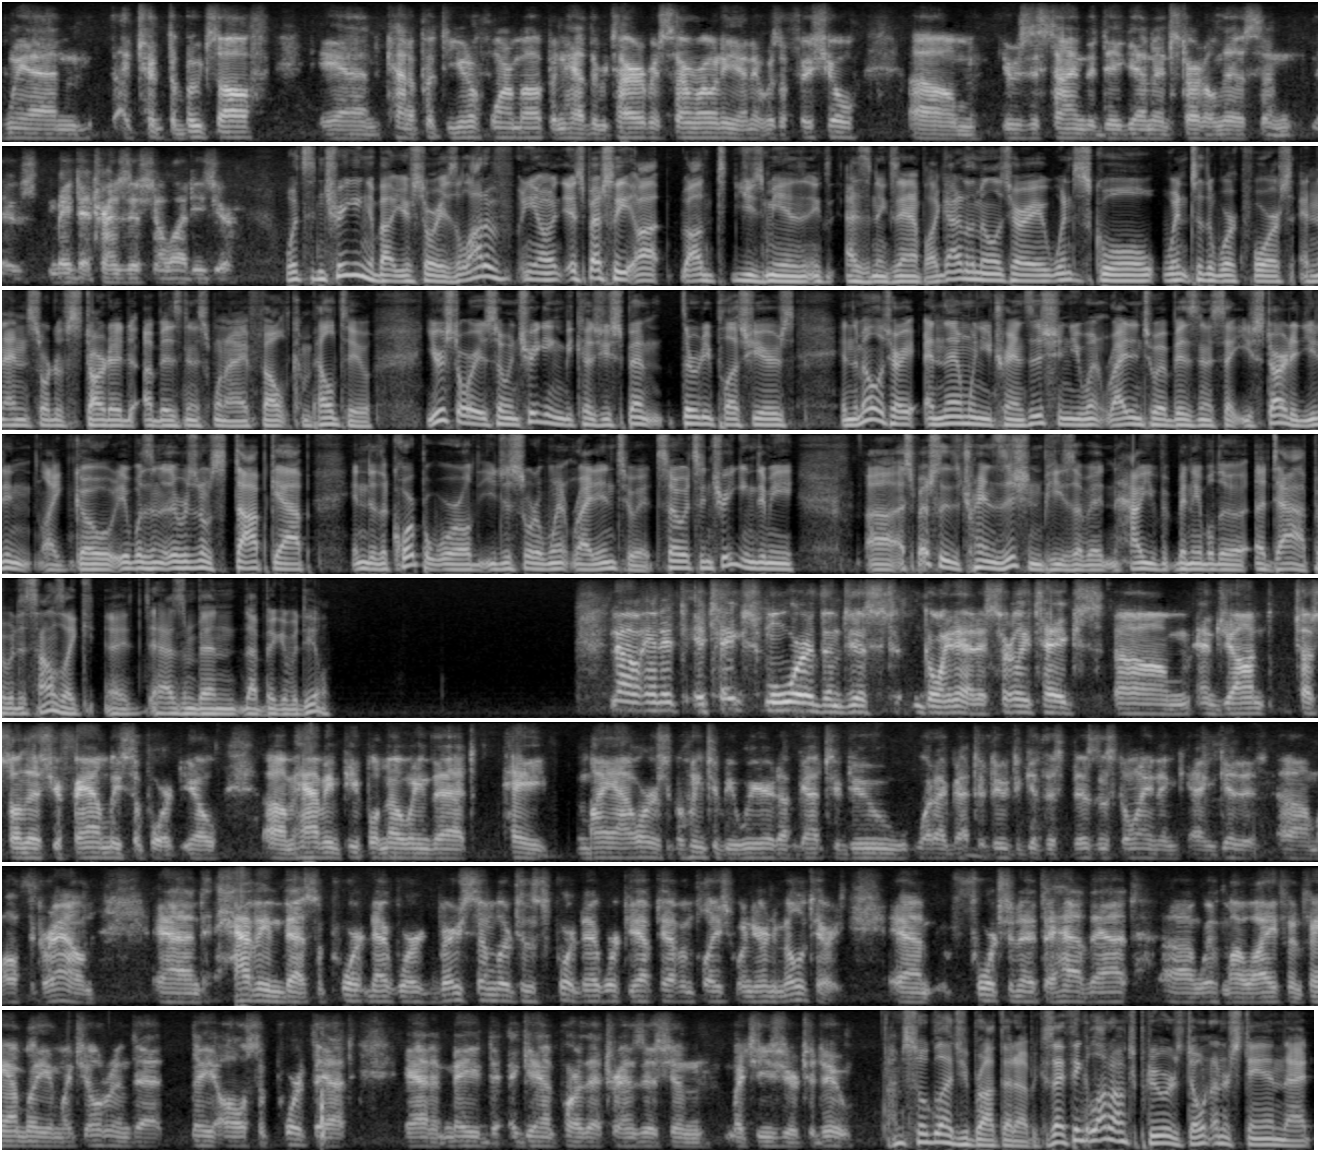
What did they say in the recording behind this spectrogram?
when I took the boots off and kind of put the uniform up and had the retirement ceremony and it was official, um, it was just time to dig in and start on this. And it was made that transition a lot easier. What's intriguing about your story is a lot of, you know, especially, uh, I'll use me as, an as an example. I got out of the military, went to school, went to the workforce, and then sort of started a business when I felt compelled to. Your story is so intriguing because you spent 30 plus years in the military, and then when you transitioned, you went right into a business that you started. You didn't like go, it wasn't, there was no stopgap into the corporate world. You just sort of went right into it. So it's intriguing to me, uh, especially the transition piece of it and how you've been able to adapt. But it sounds like it hasn't been that big of a deal. No, and it, it takes more than just going in. It certainly takes, um, and John touched on this, your family support, you know, um, having people knowing that, hey, my hours are going to be weird. I've got to do what I've got to do to get this business going and, and get it um, off the ground. And having that support network, very similar to the support network you have to have in place when you're in the military. And fortunate to have that uh, with my wife and family and my children that they all support that. And it made, again, part of that transition much easier to do. I'm so glad you brought that up because I think a lot of entrepreneurs don't understand that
